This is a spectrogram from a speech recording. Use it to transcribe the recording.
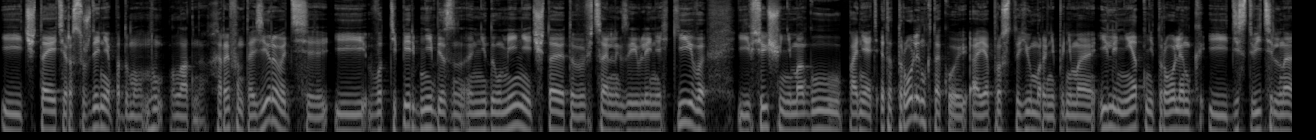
и читая эти рассуждения, подумал, ну ладно, харе фантазировать, и вот теперь не без недоумения читаю это в официальных заявлениях Киева, и все еще не могу понять, это троллинг такой, а я просто юмора не понимаю, или нет, не троллинг, и действительно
